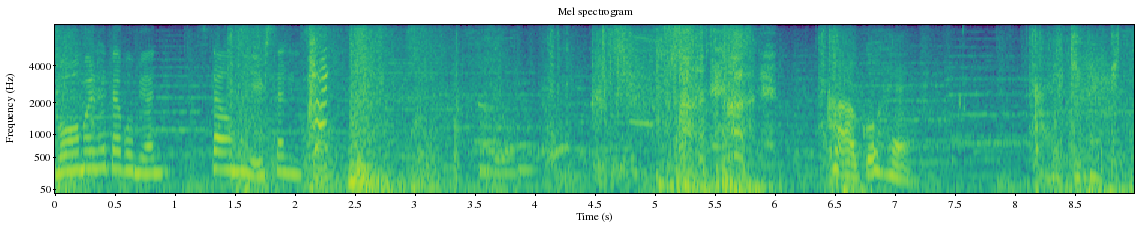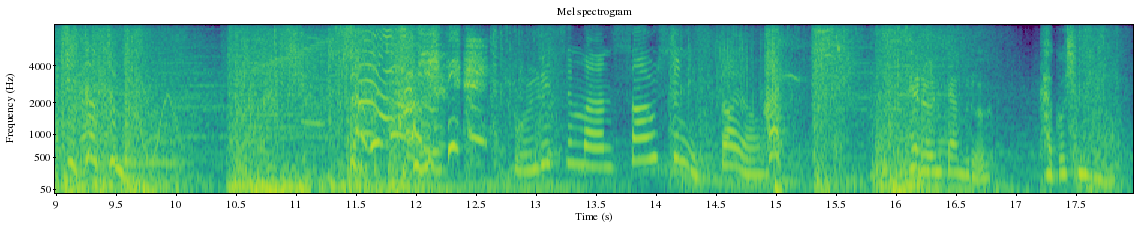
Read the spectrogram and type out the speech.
모험을 하다 보면 싸움은 일상이죠. 각오해. 갈기갈기 찢어줌. 졸리지만 싸울 순 있어요. 새로운 땅으로 가고 싶네요.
